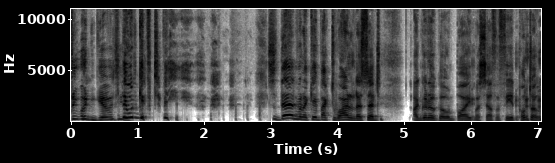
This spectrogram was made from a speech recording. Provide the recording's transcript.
they wouldn't give it to They wouldn't give it to me. so then when I came back to Ireland, I said, I'm going to go and buy myself a Fiat Punto.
